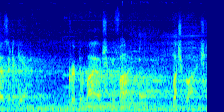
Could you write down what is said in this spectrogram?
Does it again. Cryptobiote should be fine. Much obliged.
